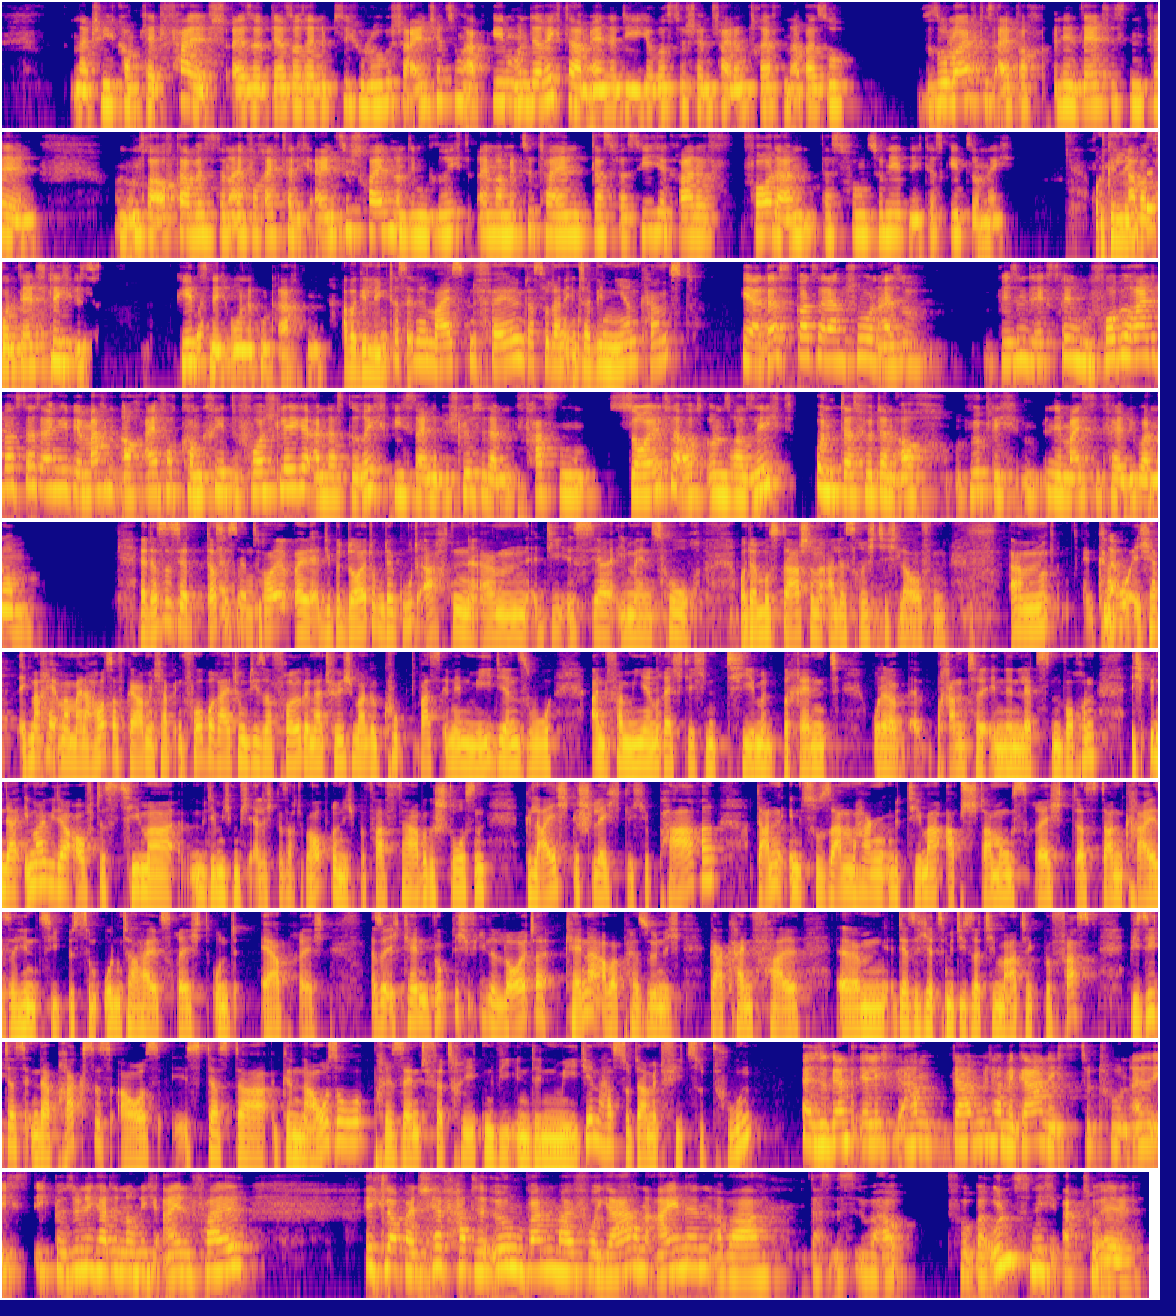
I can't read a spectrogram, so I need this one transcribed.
natürlich komplett falsch. Also der soll seine psychologische Einschätzung abgeben und der Richter am Ende die juristische Entscheidung treffen. Aber so, so läuft es einfach in den seltensten Fällen. Und unsere Aufgabe ist es dann einfach rechtzeitig einzuschreiten und dem Gericht einmal mitzuteilen, das, was Sie hier gerade fordern, das funktioniert nicht, das geht so nicht. Aber grundsätzlich geht es nicht ohne Gutachten. Aber gelingt das in den meisten Fällen, dass du dann intervenieren kannst? Ja, das Gott sei Dank schon. Also wir sind extrem gut vorbereitet, was das angeht. Wir machen auch einfach konkrete Vorschläge an das Gericht, wie es seine Beschlüsse dann fassen sollte aus unserer Sicht. Und das wird dann auch wirklich in den meisten Fällen übernommen. Ja, das ist ja, das ist ja also toll, weil die Bedeutung der Gutachten, ähm, die ist ja immens hoch. Und da muss da schon alles richtig laufen. Ähm, Caro, ja. ich, hab, ich mache ja immer meine Hausaufgaben. Ich habe in Vorbereitung dieser Folge natürlich mal geguckt, was in den Medien so an familienrechtlichen Themen brennt oder äh, brannte in den letzten Wochen. Ich bin da immer wieder auf das Thema, mit dem ich mich ehrlich gesagt überhaupt noch nicht befasst habe, gestoßen. Gleichgeschlechtliche Paare. Dann im Zusammenhang mit Thema Abstammungsrecht, das dann Kreise hinzieht bis zum Unterhaltsrecht und Erbrecht. Also ich kenne wirklich viele Leute, kenne aber persönlich gar keinen Fall, ähm, der sich jetzt mit dieser Thematik befasst. Wie sieht das in der Praxis aus? Ist das da genauso präsent vertreten wie in den Medien? Hast du damit viel zu tun? Also ganz ehrlich, wir haben, damit haben wir gar nichts zu tun. Also ich, ich persönlich hatte noch nicht einen Fall. Ich glaube, mein Chef hatte irgendwann mal vor Jahren einen, aber das ist überhaupt für, bei uns nicht aktuell.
